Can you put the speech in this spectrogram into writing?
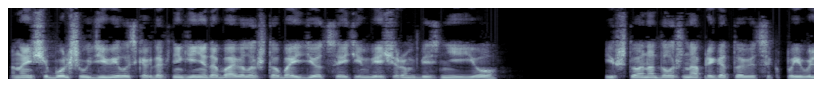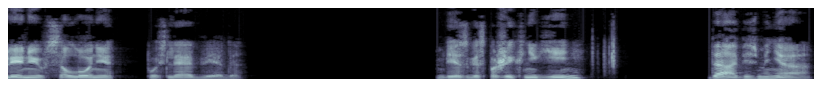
Она еще больше удивилась, когда княгиня добавила, что обойдется этим вечером без нее, и что она должна приготовиться к появлению в салоне после обеда. «Без госпожи княгини?» «Да, без меня.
